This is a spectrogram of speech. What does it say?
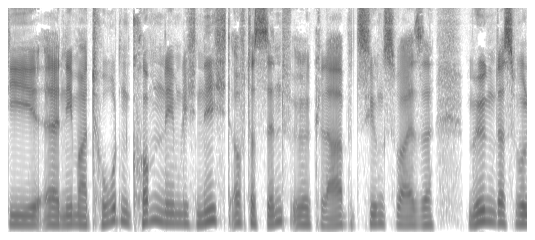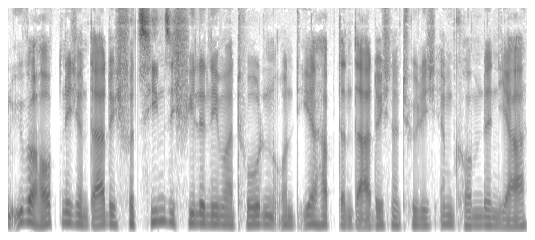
die äh, Nematoden kommen nämlich nicht auf das Senföl klar, beziehungsweise mögen das wohl überhaupt nicht und dadurch verziehen sich viele Nematoden und ihr habt dann dadurch natürlich im kommenden Jahr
